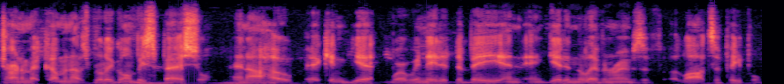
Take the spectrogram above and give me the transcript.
tournament coming up is really going to be special. And I hope it can get where we need it to be and, and get in the living rooms of lots of people.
